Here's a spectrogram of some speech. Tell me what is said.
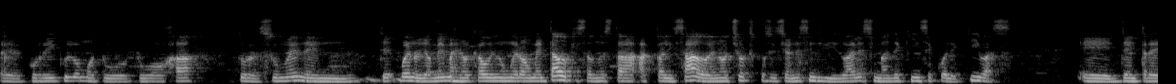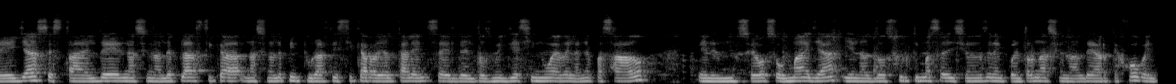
eh, currículum o tu, tu hoja resumen en, bueno, yo me imagino que un número aumentado, quizás no está actualizado, en ocho exposiciones individuales y más de 15 colectivas. Eh, de entre ellas está el de Nacional de Plástica, Nacional de Pintura Artística Royal Talents, el del 2019, el año pasado, en el Museo Soumaya y en las dos últimas ediciones del Encuentro Nacional de Arte Joven.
